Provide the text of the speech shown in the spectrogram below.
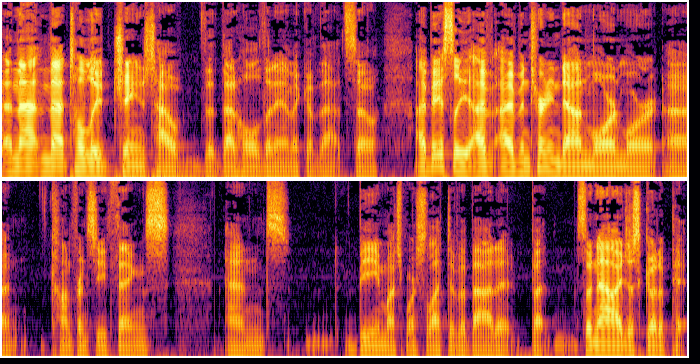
And that and that totally changed how th- that whole dynamic of that. So I basically I've I've been turning down more and more uh, conferencey things and being much more selective about it. But so now I just go to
